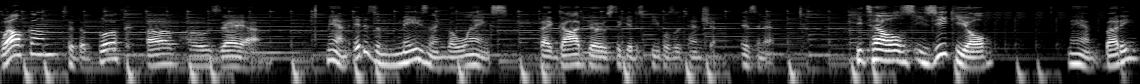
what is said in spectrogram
Welcome to the book of Hosea. Man, it is amazing the lengths that God goes to get his people's attention, isn't it? He tells Ezekiel, Man, buddy,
